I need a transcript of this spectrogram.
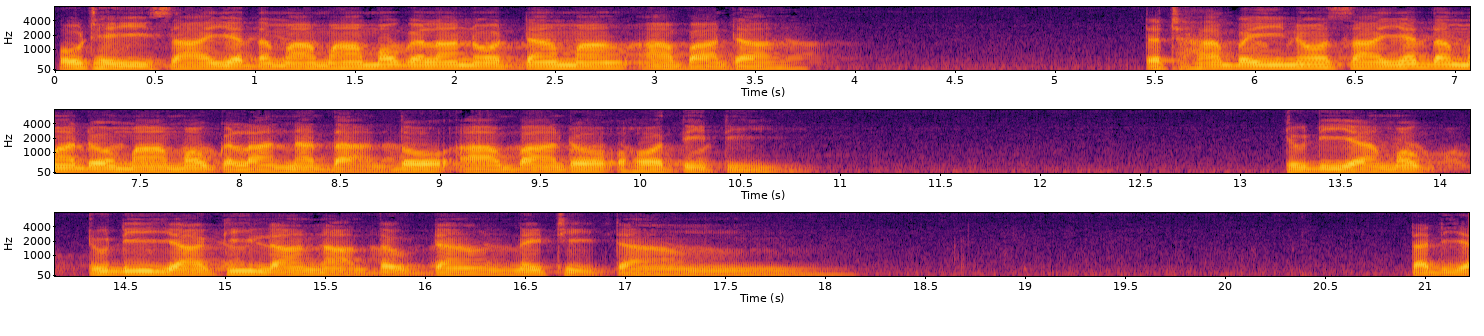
ဘုထေဤစာယတမမဟာမောကလနောတမ္မံအာဘာဒာတထာပိနောစာယတမတောမဟာမောကလနတ္တသောအာဘာဒောဟောတိတိဒုတိယမောဒုတိယကိလာနသုတ်တံနေဋ္ဌိတံ တတိယ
